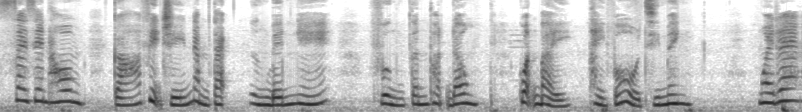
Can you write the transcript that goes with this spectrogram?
Saizen Home có vị trí nằm tại đường Bến Nghé, phường Tân Thuận Đông, quận 7, thành phố Hồ Chí Minh. Ngoài ra,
